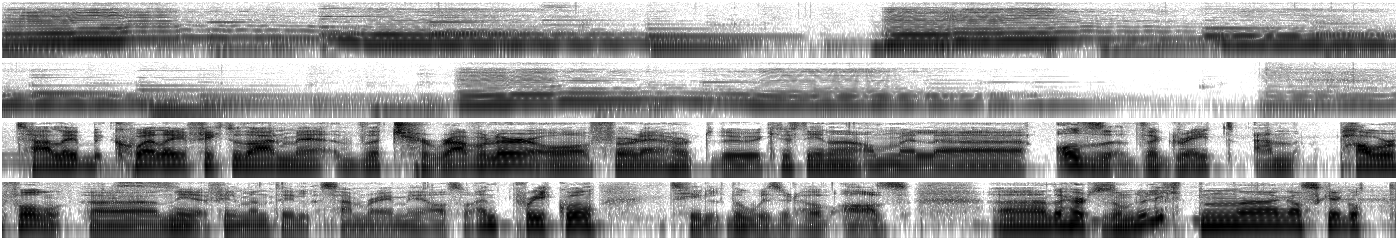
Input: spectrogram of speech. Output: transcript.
Talib Kweli fikk du der med The Traveler, og før det hørte du Kristine anmelde Oz, The Great and Powerful, uh, nye filmen til Sam Ramy, altså en prequel til The Wizard of Oz. Uh, det hørtes ut som du likte den eh, ganske godt,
